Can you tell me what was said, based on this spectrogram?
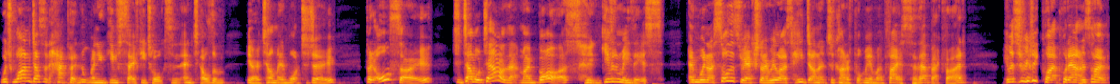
which one doesn't happen when you give safety talks and, and tell them, you know, tell men what to do. But also, to double down on that, my boss, who'd given me this, and when I saw this reaction, I realized he'd done it to kind of put me in my place. So that backfired. He was really quite put out. And it's like,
